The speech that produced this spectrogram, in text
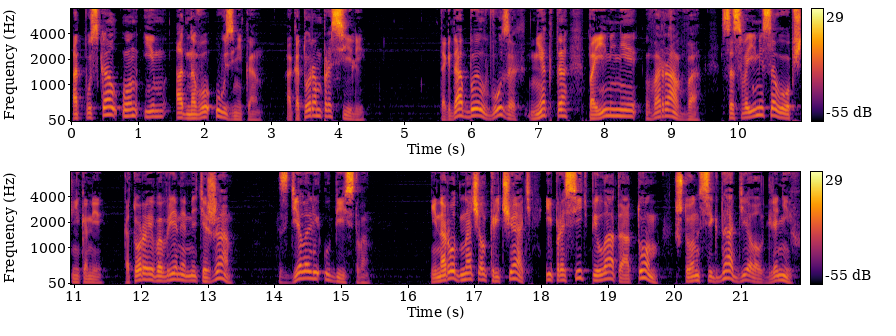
отпускал он им одного узника, о котором просили. Тогда был в узах некто по имени Варавва со своими сообщниками, которые во время мятежа сделали убийство. И народ начал кричать и просить Пилата о том, что он всегда делал для них.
